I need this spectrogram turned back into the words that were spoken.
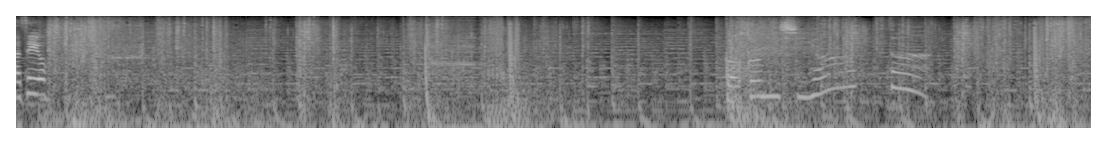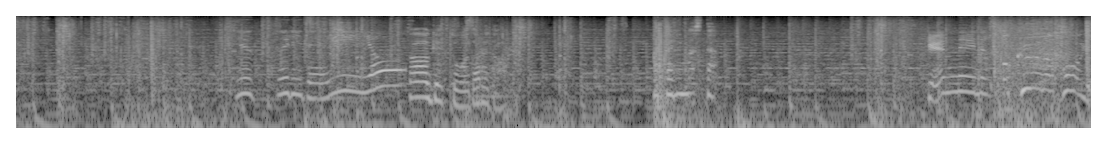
風よ。ここにしようっと。ゆっくりでいいよ。ターゲットは誰だ？わかりました。賢明な虚空の塔よ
